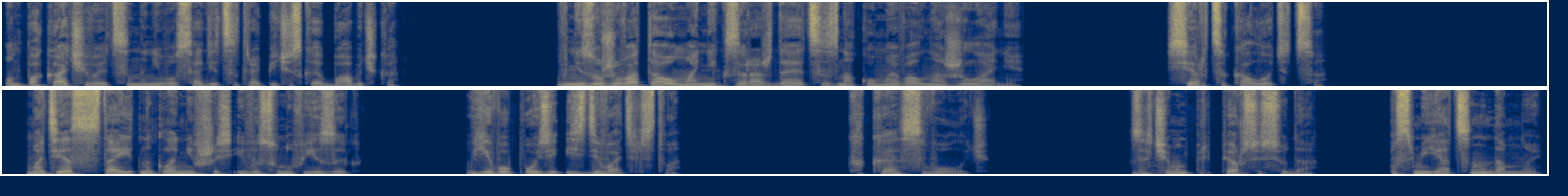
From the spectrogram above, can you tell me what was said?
Он покачивается, на него садится тропическая бабочка. Внизу живота у Маник зарождается знакомая волна желания. Сердце колотится. Матиас стоит, наклонившись и высунув язык в его позе издевательства. Какая сволочь! Зачем он приперся сюда? Посмеяться надо мной?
